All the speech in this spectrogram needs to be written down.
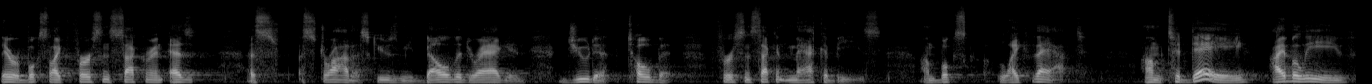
There were books like First and Second as Estrada, excuse me, Bel the Dragon, Judith, Tobit, First and Second Maccabees, um, books like that. Um, today, I believe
